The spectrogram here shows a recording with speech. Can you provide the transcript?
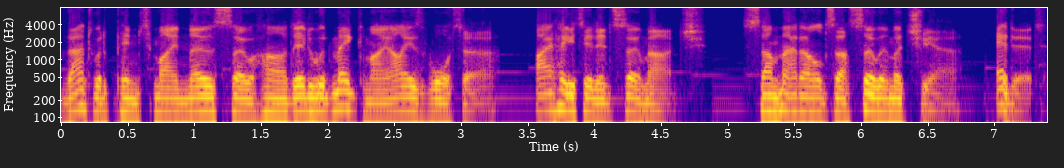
that would pinch my nose so hard it would make my eyes water. I hated it so much. Some adults are so immature. Edit.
